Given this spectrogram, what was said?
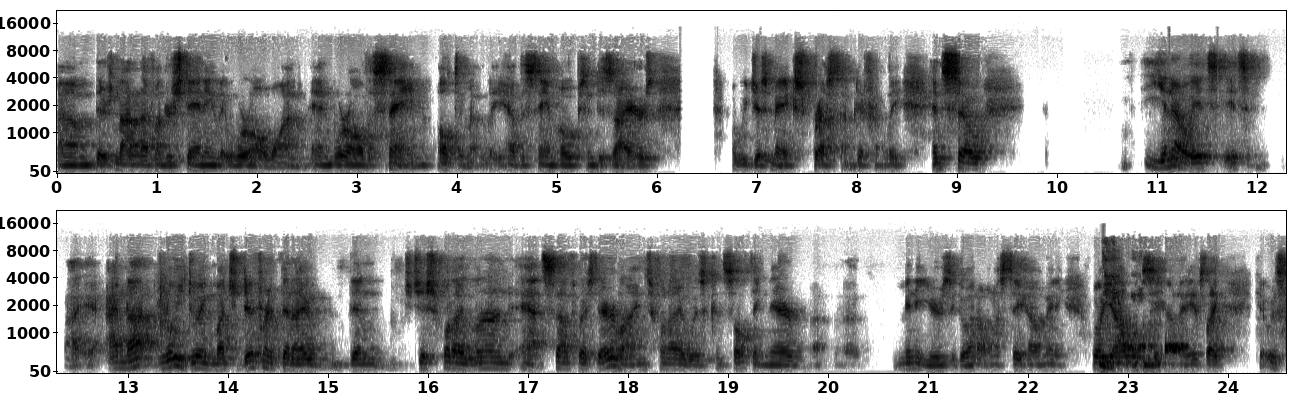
um, there's not enough understanding that we're all one and we're all the same. Ultimately, have the same hopes and desires. We just may express them differently, and so you know it's it's I, am not really doing much different than I than just what I learned at Southwest Airlines when I was consulting there uh, many years ago. I don't want to say how many. Well, yeah, I won't say how many. It was like it was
